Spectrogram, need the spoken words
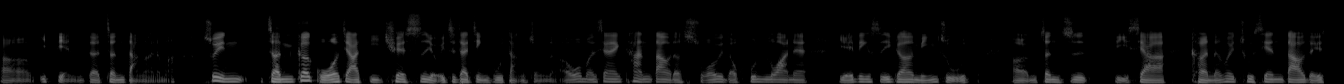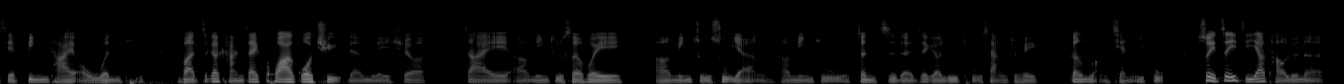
呃一点的政党了的嘛，所以整个国家的确是有一直在进步当中的，而我们现在看到的所有的混乱呢，也一定是一个民主呃政治底下可能会出现到的一些病态或问题，把这个坎再跨过去，等马来西亚在呃民主社会呃民主素养和民主政治的这个路途上就会更往前一步。所以这一集要讨论的，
